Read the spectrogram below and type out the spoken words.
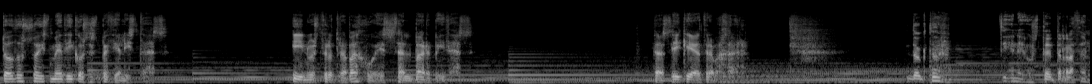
todos sois médicos especialistas. Y nuestro trabajo es salvar vidas. Así que a trabajar. Doctor, tiene usted razón.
